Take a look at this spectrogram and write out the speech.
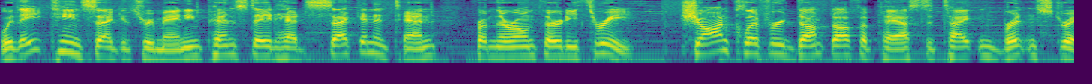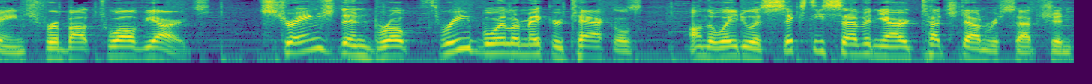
With 18 seconds remaining, Penn State had second and 10 from their own 33. Sean Clifford dumped off a pass to tight end Brenton Strange for about 12 yards. Strange then broke three Boilermaker tackles on the way to a 67 yard touchdown reception,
